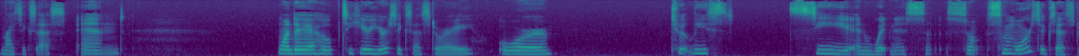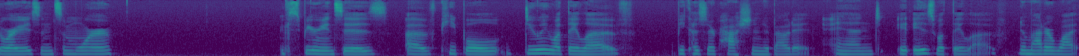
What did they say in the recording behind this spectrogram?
my success. And one day I hope to hear your success story, or to at least see and witness some some more success stories and some more experiences of people doing what they love because they're passionate about it and it is what they love, no matter what.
